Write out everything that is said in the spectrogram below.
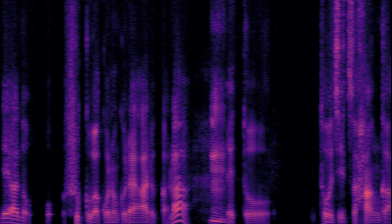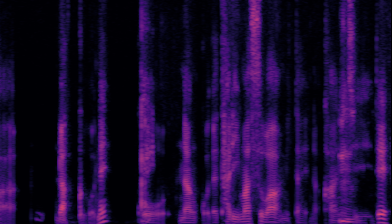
で、あの、服はこのぐらいあるから、うんえっと、当日ハンガー、ラックをね、はいこう、何個で足りますわ、みたいな感じで、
